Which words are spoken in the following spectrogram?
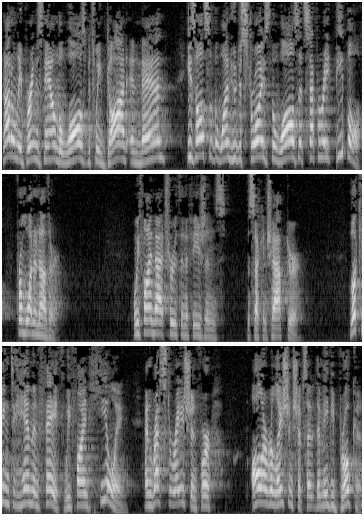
not only brings down the walls between God and man, He's also the one who destroys the walls that separate people from one another. We find that truth in Ephesians, the second chapter. Looking to Him in faith, we find healing and restoration for all our relationships that, that may be broken.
